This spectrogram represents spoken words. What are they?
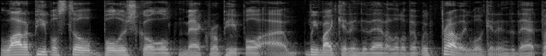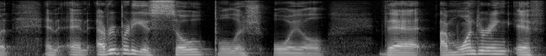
A lot of people still bullish gold, macro people. Uh, we might get into that a little bit. We probably will get into that, but and and everybody is so bullish oil that I'm wondering if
